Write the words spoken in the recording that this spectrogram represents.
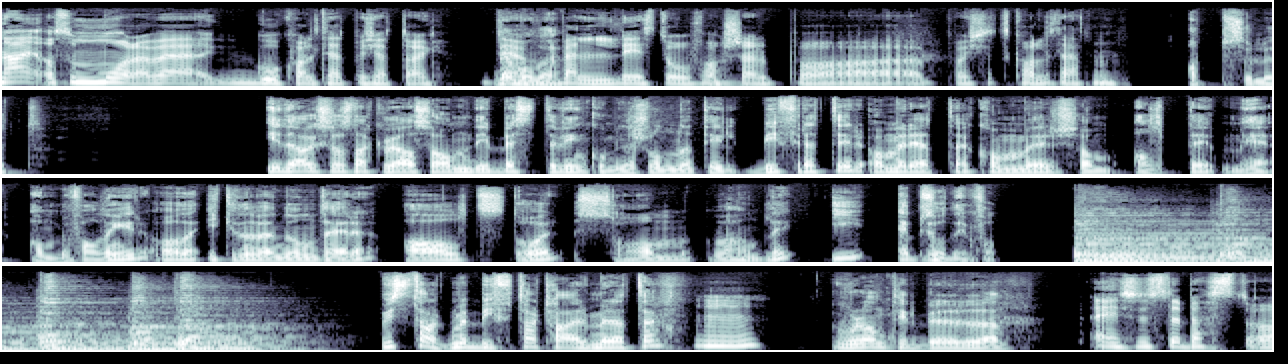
Nei, og så må det være god kvalitet på kjøttet òg. Det Det er det. veldig stor forskjell på, på kjøttkvaliteten. Absolutt. I dag så snakker vi altså om de beste vinkombinasjonene til biffretter, og Merete kommer som alltid med anbefalinger, og det er ikke nødvendig å notere, alt står som vanlig i episodeinfoen. Vi starter med biff tartar, Merete. Mm. Hvordan tilbereder du den? Jeg syns det er best å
